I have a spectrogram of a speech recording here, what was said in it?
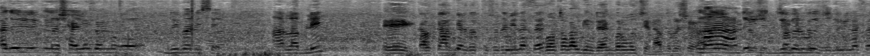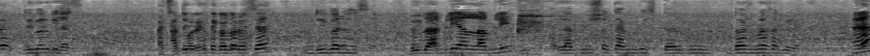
মানে শারীরিক সম্পর্ক দুইবার হয়েছে আর লাভলি? এই কাল কালকের তথ্যের সাথে মিল আছে? গতকাল কিন্তু একবার বলছেন আদর্শ না না আদৌ দুইবার বলছি। মিল আছে? দুইবার বলছি। আচ্ছা আদুর সাথে কয়বার হয়েছে দুইবার হয়েছে দুইবার লাভলি আর লাভলি? লাভলির সাথে আমি গেছি দশ বার- দশ বার থাকলে হ্যাঁ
